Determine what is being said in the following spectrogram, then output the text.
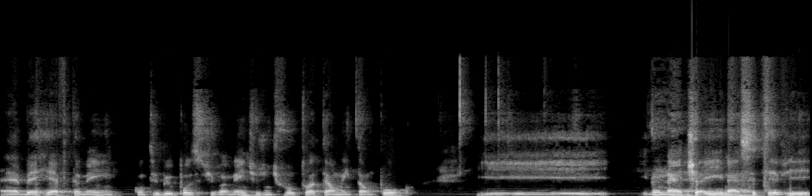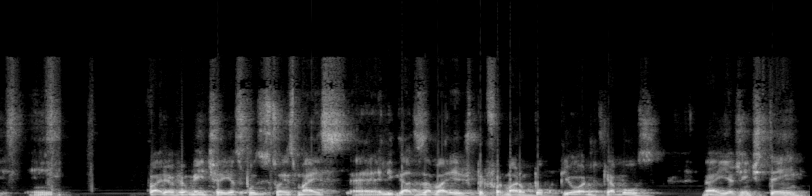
é, BRF também contribuiu positivamente, a gente voltou até a aumentar um pouco. E, e no net aí, né, você teve variavelmente aí as posições mais é, ligadas a varejo performaram um pouco pior do que a bolsa, né? E a gente tem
